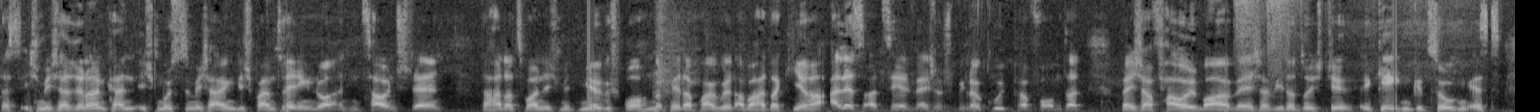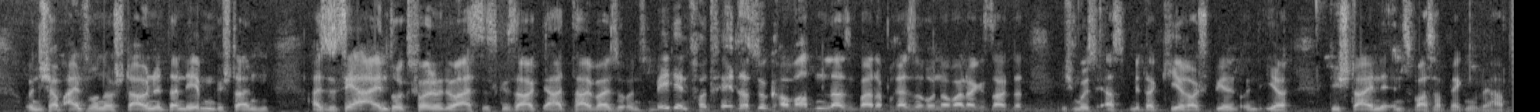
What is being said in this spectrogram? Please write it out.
dass ich mich erinnern kann, ich musste mich eigentlich beim Training nur an den Zaun stellen da hat er zwar nicht mit mir gesprochen, der Peter Pagelt, aber hat der Kira alles erzählt, welcher Spieler gut performt hat, welcher faul war, welcher wieder durch die Gegend gezogen ist. Und ich habe einfach nur staunend daneben gestanden. Also sehr eindrucksvoll. Und du hast es gesagt, er hat teilweise uns Medienvertreter sogar warten lassen bei der Presserunde, weil er gesagt hat, ich muss erst mit der Kira spielen und ihr die Steine ins Wasserbecken werfen.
